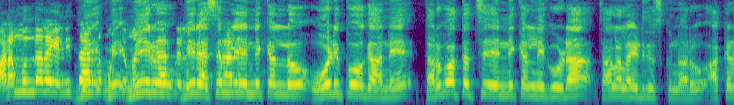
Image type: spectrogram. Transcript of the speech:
మనం ముందల ఎన్నిసార్లు మీరు మీరు అసెంబ్లీ ఎన్నికల్లో ఓడిపోగానే తర్వాత వచ్చే ఎన్నికల్ని కూడా చాలా లైట్ తీసుకున్నారు. అక్కడ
